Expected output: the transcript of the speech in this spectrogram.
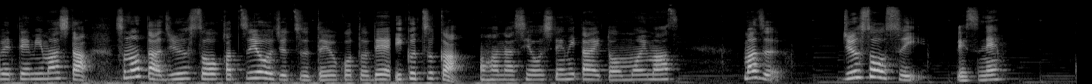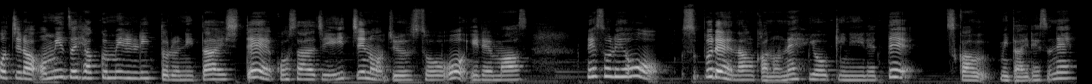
べてみました。その他重曹活用術ということで、いくつかお話をしてみたいと思います。まず、重曹水ですね。こちらお水 100ml に対して小さじ1の重曹を入れます。で、それをスプレーなんかのね、容器に入れて使うみたいですね。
